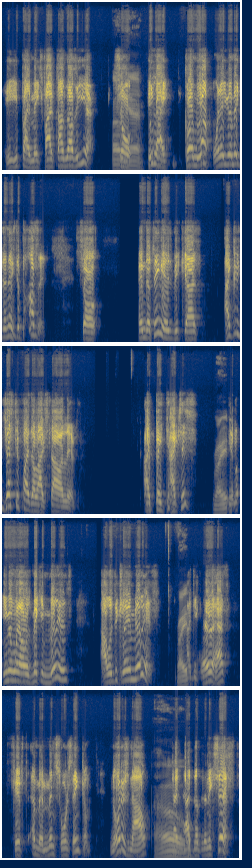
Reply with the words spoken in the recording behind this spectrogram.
he, he, probably makes five thousand dollars a year. Oh, so yeah. he like called me up. When are you gonna make the next deposit? So and the thing is, because I could justify the lifestyle I lived. I paid taxes. Right. You know, even when I was making millions, I was declaring millions. Right. I declared it as Fifth Amendment source income. Notice now oh. that that oh. doesn't exist.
